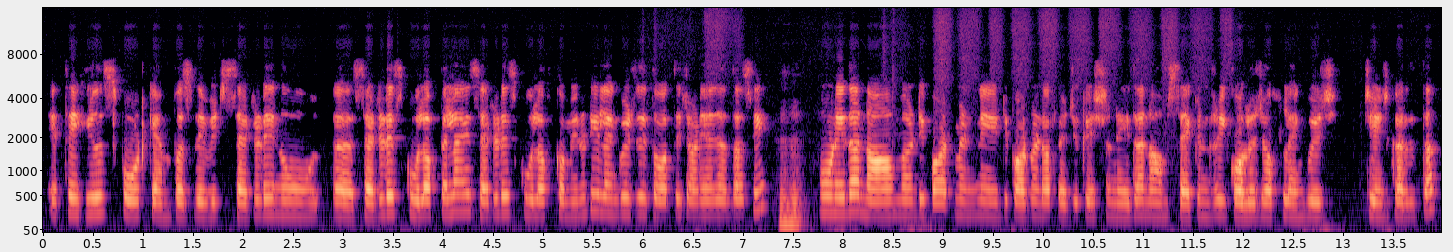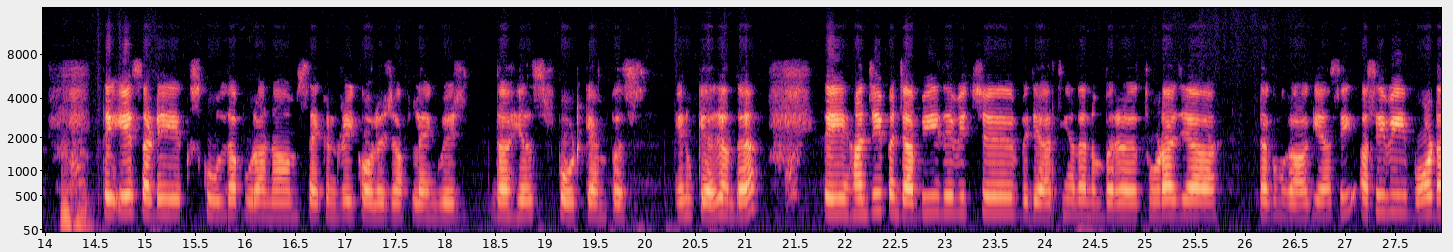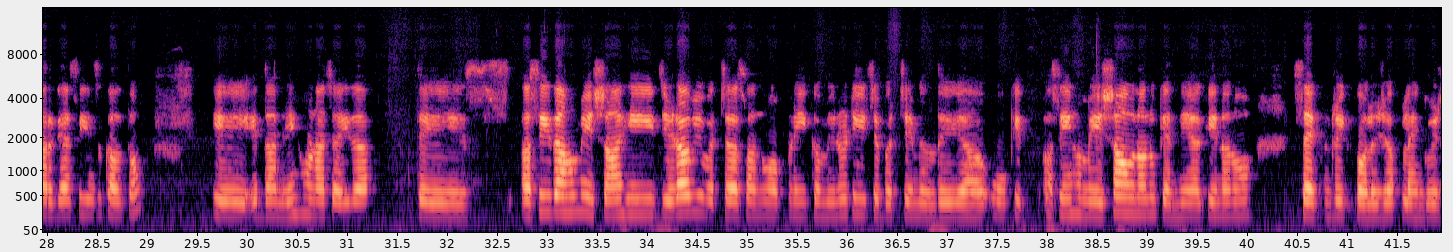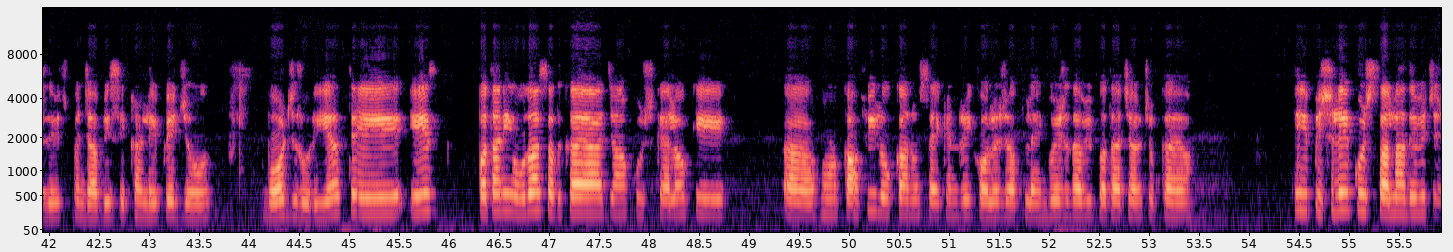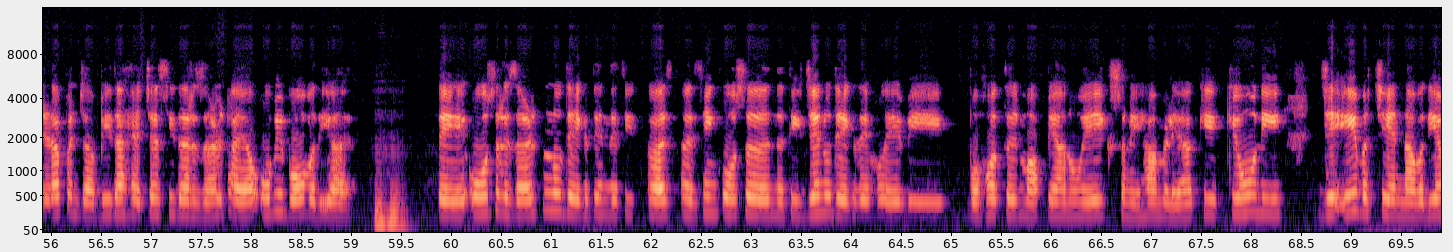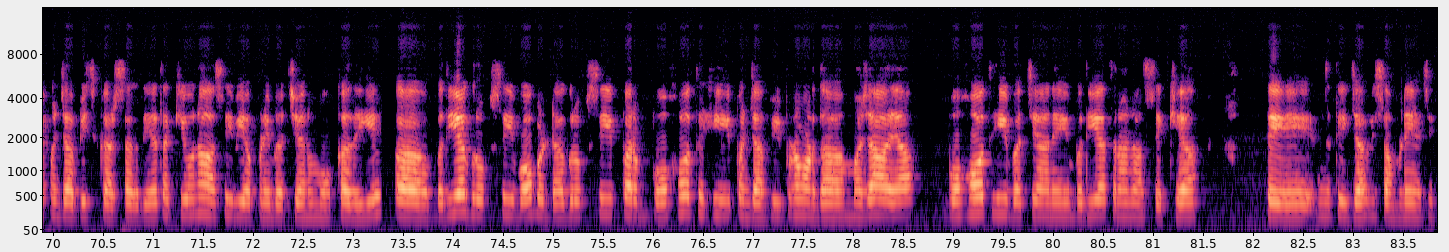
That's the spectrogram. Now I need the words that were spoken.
ਇੱਥੇ ਹਿਲ ਸਪੋਰਟ ਕੈਂਪਸ ਦੇ ਵਿੱਚ ਸੈਟਰਡੇ ਨੂੰ ਸੈਟਰਡੇ ਸਕੂਲ ਆਫ ਪਹਿਲਾਂ ਇਹ Saturday School of Community Language ਦੇ ਤੌਰ ਤੇ ਜਾਣਿਆ ਜਾਂਦਾ ਸੀ। ਹੁਣ ਇਹਦਾ ਨਾਮ ਡਿਪਾਰਟਮੈਂਟ ਨੇ ਡਿਪਾਰਟਮੈਂਟ ਆਫ ਐਜੂਕੇਸ਼ਨ ਨੇ ਇਹਦਾ ਨਾਮ Secondary College of Language change ਕਰ ਦਿੱਤਾ। ਤੇ ਇਹ ਸਾਡੇ ਸਕੂਲ ਦਾ ਪੂਰਾ ਨਾਮ Secondary College of Language the Hill Sport Campus ਇਹਨੂੰ ਕਿਹਾ ਜਾਂਦਾ ਹੈ। ਤੇ ਹਾਂਜੀ ਪੰਜਾਬੀ ਦੇ ਵਿੱਚ ਵਿਦਿਆਰਥੀਆਂ ਦਾ ਨੰਬਰ ਥੋੜਾ ਜਿਹਾ ਡਗਮਗਾ ਗਿਆ ਸੀ। ਅਸੀਂ ਵੀ ਬਹੁਤ ਡਰ ਗਏ ਸੀ ਇਸ ਗੱਲ ਤੋਂ ਕਿ ਇਦਾਂ ਨਹੀਂ ਹੋਣਾ ਚਾਹੀਦਾ। ਤੇ ਅਸੀਂ ਤਾਂ ਹਮੇਸ਼ਾ ਹੀ ਜਿਹੜਾ ਵੀ ਬੱਚਾ ਸਾਨੂੰ ਆਪਣੀ ਕਮਿਊਨਿਟੀ 'ਚ ਬੱਚੇ ਮਿਲਦੇ ਆ, ਉਹ ਕਿ, ਅਸੀਂ ਹਮੇਸ਼ਾ ਉਹਨਾਂ ਨੂੰ ਕਹਿੰਦੇ ਆ ਕਿ ਇਹਨਾਂ ਨੂੰ ਸੈਕੰਡਰੀ ਕਾਲਜ ਆਫ ਲੈਂਗੁਏਜ ਦੇ ਵਿੱਚ ਪੰਜਾਬੀ ਸਿੱਖਣ ਲਈ ਭੇਜੋ। ਬਹੁਤ ਜ਼ਰੂਰੀ ਆ ਤੇ ਇਹ ਪਤਾ ਨਹੀਂ ਉਹਦਾ ਸਦਕਾ ਆ ਜਾਂ ਕੁਝ ਕਹਿ ਲਓ ਕਿ ਹੁਣ ਕਾਫੀ ਲੋਕਾਂ ਨੂੰ ਸੈਕੰਡਰੀ ਕਾਲਜ ਆਫ ਲੈਂਗੁਏਜ ਦਾ ਵੀ ਪਤਾ ਚੱਲ ਚੁੱਕਾ ਆ। ਤੇ ਪਿਛਲੇ ਕੁਝ ਸਾਲਾਂ ਦੇ ਵਿੱਚ ਜਿਹੜਾ ਪੰਜਾਬੀ ਦਾ ਐਚਐਸਸੀ ਦਾ ਰਿਜ਼ਲਟ ਆਇਆ, ਉਹ ਵੀ ਬਹੁਤ ਵਧੀਆ ਆਇਆ ਤੇ ਉਸ ਰਿਜ਼ਲਟ ਨੂੰ ਦੇਖਦੇ ਨੇ ਆਈ ਥਿੰਕ ਉਸ ਨਤੀਜੇ ਨੂੰ ਦੇਖਦੇ ਹੋਏ ਵੀ ਬਹੁਤ ਮਾਪਿਆਂ ਨੂੰ ਇਹ ਇੱਕ ਸੁਨੇਹਾ ਮਿਲਿਆ ਕਿ ਕਿਉਂ ਨਹੀਂ ਜੇ ਇਹ ਬੱਚੇ ਇੰਨਾ ਵਧੀਆ ਪੰਜਾਬੀ ਚ ਕਰ ਸਕਦੇ ਆ ਤਾਂ ਕਿਉਂ ਨਾ ਅਸੀਂ ਵੀ ਆਪਣੇ ਬੱਚਿਆਂ ਨੂੰ ਮੌਕਾ ਦਈਏ। ਵਧੀਆ ਗਰੁੱਪ ਸੀ, ਬਹੁਤ ਵੱਡਾ ਗਰੁੱਪ ਸੀ, ਪਰ ਬਹੁਤ ਹੀ ਪੰਜਾਬੀ ਪੜਾਉਣ ਦਾ ਮਜ਼ਾ ਆਇਆ। ਬਹੁਤ ਹੀ ਬੱਚਿਆਂ ਨੇ ਵਧੀਆ ਤਰ੍ਹਾਂ ਨਾਲ ਸਿੱਖਿਆ ਤੇ ਨਤੀਜਾ ਵੀ ਸਾਹਮਣੇ ਹੈ ਜੀ।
